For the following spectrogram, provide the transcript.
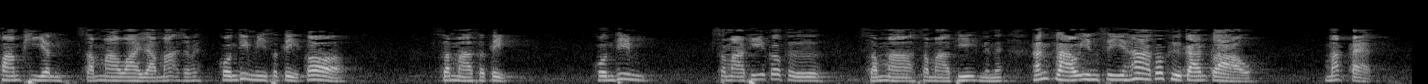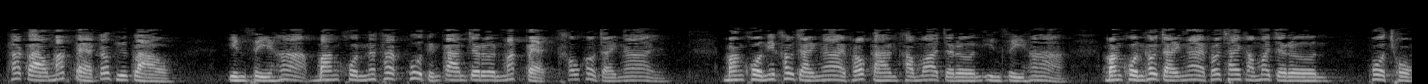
ความเพียรสัมมาวายามะใช่ไหมคนที่มีสติก็สมมาสติ คนที่สมาธิก็คือ สัมมาสมาธิเนี่ยนะทั้นกล่าวอินทรีห้าก็คือการกล่าวมรรคแปดถ้ากล่าวมรรคแปดก็คือกล่าว อินทรีห้าบางคนนะถ้าพูดถึงการเจริญมรรคแปดเขาเข้าใจง่าย บางคนนี่เข้าใจง่าย เพราะการคำว่าเจริญอินทรีห้าบางคนเข้าใจง่าย เพราะใช้คำว่าเจริญโพชง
